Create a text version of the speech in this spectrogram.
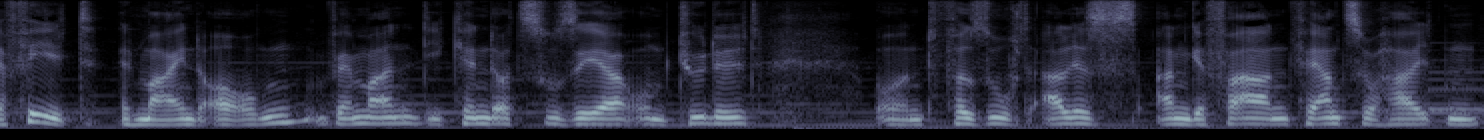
der fehlt in meinen Augen, wenn man die Kinder zu sehr umtüdelt und versucht, alles an Gefahren fernzuhalten.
